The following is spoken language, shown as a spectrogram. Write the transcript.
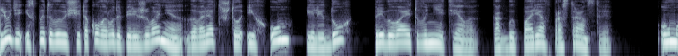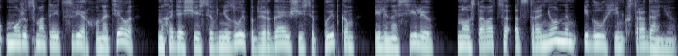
Люди, испытывающие такого рода переживания, говорят, что их ум или дух пребывает вне тела, как бы паря в пространстве. Ум может смотреть сверху на тело находящиеся внизу и подвергающиеся пыткам или насилию, но оставаться отстраненным и глухим к страданию.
